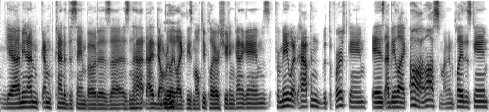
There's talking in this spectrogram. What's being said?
Yeah, I mean, I'm I'm kind of the same boat as uh, as Nat. I don't really Mhm. like these multiplayer shooting kind of games. For me, what happened with the first game is I'd be like, "Oh, I'm awesome! I'm gonna play this game."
